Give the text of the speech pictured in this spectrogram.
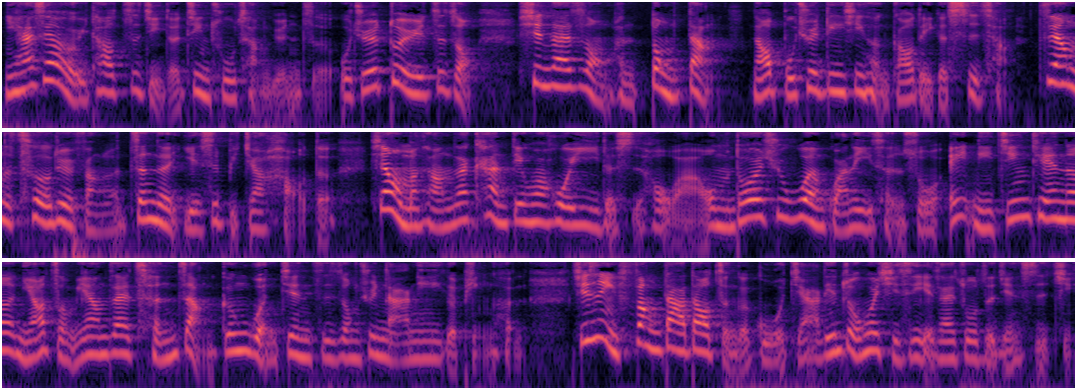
你还是要有一套自己的进出场原则。我觉得对于这种现在这种很动荡，然后不确定性很高的一个市场，这样的策略反而真的也是比较好的。像我们常常在看电话会议的时候啊，我们都会去问管理层说：“诶，你今天呢，你要怎么样在成长跟稳健之中去拿捏一个平衡？”其实。你放大到整个国家，联准会其实也在做这件事情。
